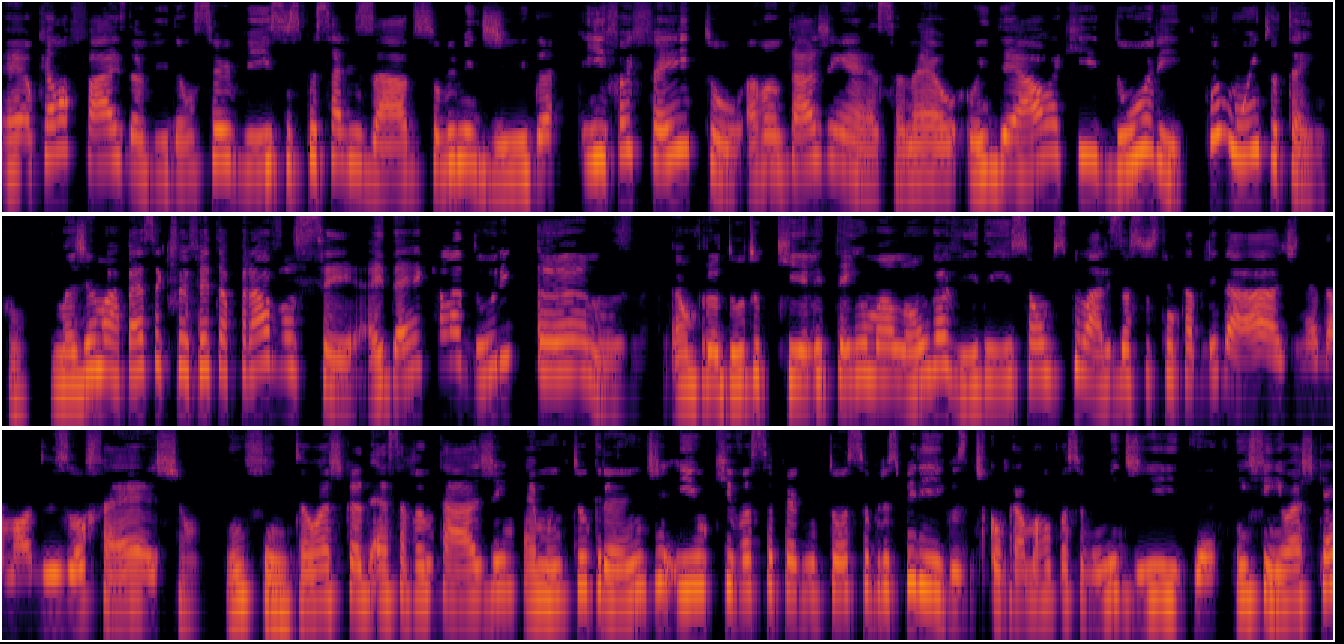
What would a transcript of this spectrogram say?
é o que ela faz da vida, é um serviço especializado, sob medida, e foi feito. A vantagem é essa, né? O, o ideal é que dure por muito tempo. Imagina uma peça que foi feita para você. A ideia é que ela dure anos. Né? É um produto que ele tem uma longa vida e isso é um dos pilares da sustentabilidade, né, da moda slow fashion. Enfim, então acho que essa vantagem é muito grande e o que você perguntou sobre os perigos de comprar uma roupa sob medida. Enfim, eu acho que é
